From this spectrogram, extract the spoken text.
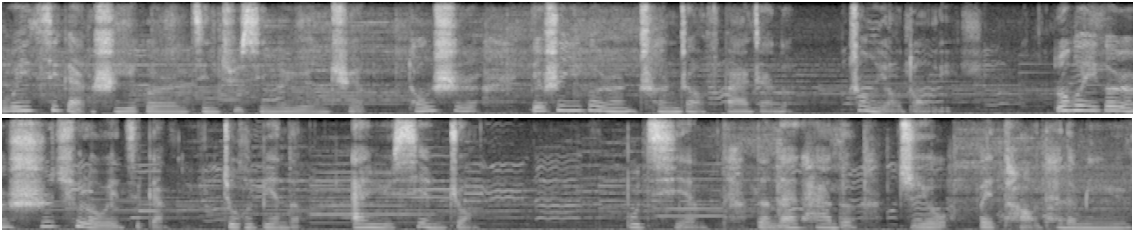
危机感是一个人进取心的源泉，同时也是一个人成长发展的重要动力。如果一个人失去了危机感，就会变得安于现状。不前，等待他的只有被淘汰的命运。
